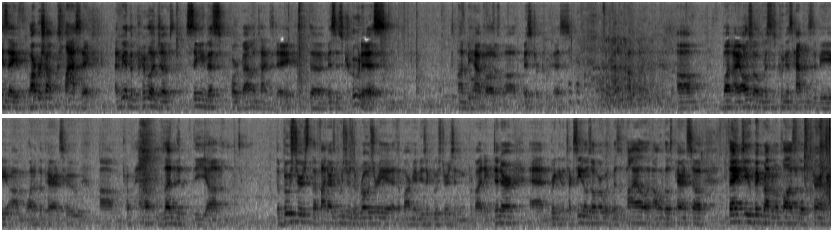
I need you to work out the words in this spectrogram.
is a barbershop classic, and we had the privilege of singing this for Valentine's Day to Mrs. Kunis on behalf of uh, Mr. Kunis. Um, but I also, Mrs. Kunis happens to be um, one of the parents who um, led the, the, um, the boosters, the Fine Arts Boosters of Rosary and the Marmion Music Boosters in providing dinner and bringing the tuxedos over with Mrs. Pyle and all of those parents. So thank you. Big round of applause for those parents.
